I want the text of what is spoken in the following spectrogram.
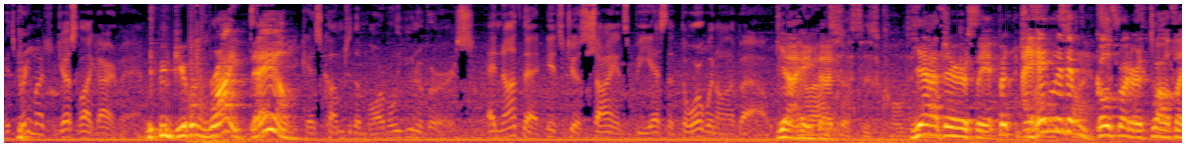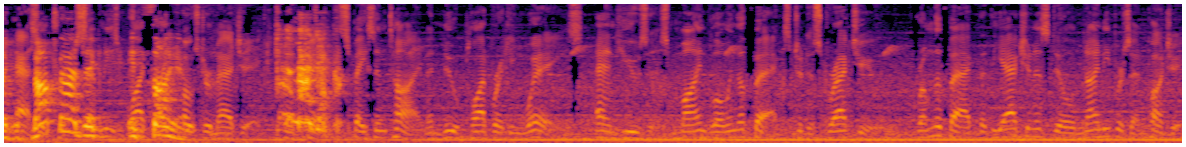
It's pretty much just like Iron Man you're right. Damn. has come to the Marvel Universe. And not that it's just science BS that Thor went on about. Yeah, I hate that. ancestors called it Yeah, seriously. But I hate when they say Ghost Rider as well. It's like it's not magic, it's science. Poster magic. Magic! Space and time in new plot-breaking ways, and uses mind-blowing effects to distract you from the fact that the action is still 90% punching.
